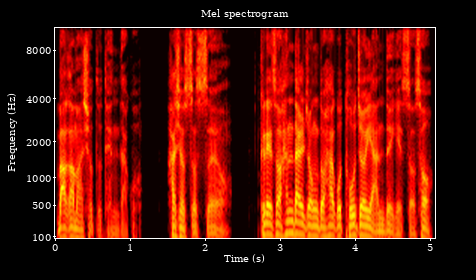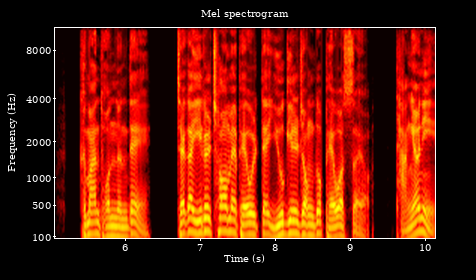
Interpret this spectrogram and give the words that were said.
마감하셔도 된다고 하셨었어요. 그래서 한 달 정도 하고 도저히 안 되겠어서 그만뒀는데 제가 일을 처음에 배울 때 6일 정도 배웠어요. 당연히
